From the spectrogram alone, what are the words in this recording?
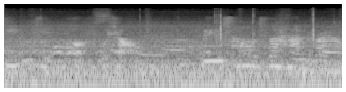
请紧握扶手 please hold the handrail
